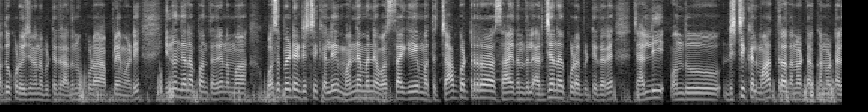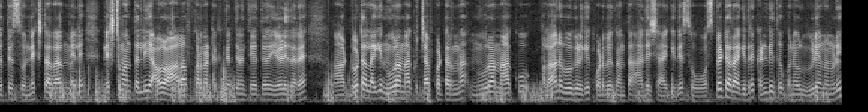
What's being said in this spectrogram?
ಅದು ಕೂಡ ಯೋಜನೆಯನ್ನು ಬಿಟ್ಟಿದ್ರೆ ಅದನ್ನು ಕೂಡ ಅಪ್ಲೈ ಮಾಡಿ. ಇನ್ನೊಂದು ಏನಪ್ಪ ಅಂತಂದರೆ ನಮ್ಮ ಹೊಸಪೇಟೆ ಡಿಸ್ಟಿಕಲ್ಲಿ ಮೊನ್ನೆ ಮೊನ್ನೆ ಹೊಸದಾಗಿ ಮತ್ತು ಚಾಪ್ ಕಟ್ಟರ ಸಹಾಯಧನದಲ್ಲಿ ಅರ್ಜಿಯನ್ನು ಕೂಡ ಬಿಟ್ಟಿದ್ದಾರೆ. ಅಲ್ಲಿ ಒಂದು ಡಿಸ್ಟಿಕಲ್ಲಿ ಮಾತ್ರ ಅದು ಕನ್ವರ್ಟ್ ಆಗುತ್ತೆ. ಸೊ ನೆಕ್ಸ್ಟ್ ಅದಾದಮೇಲೆ ನೆಕ್ಸ್ಟ್ ಮಂತಲ್ಲಿ ಅವರು ಆಲ್ ಆಫ್ ಕರ್ನಾಟಕ ಕರ್ತೀನಿ ಅಂತ ಹೇಳ್ತಾ ಹೇಳಿದ್ದಾರೆ. ಟೋಟಲ್ ಆಗಿ ನೂರ ನಾಲ್ಕು ಚಾಪ್ ಕಟ್ಟರ್ನ ನೂರ ನಾಲ್ಕು ಫಲಾನುಭವಿಗಳಿಗೆ ಕೊಡಬೇಕಂತ ಆದೇಶ ಆಗಿದೆ. ಸೊ ಹೊಸಪೇಟೆಯವರಾಗಿದ್ದರೆ ಖಂಡಿತ ಕೊನೆಯವರು ವಿಡಿಯೋನ ನೋಡಿ.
